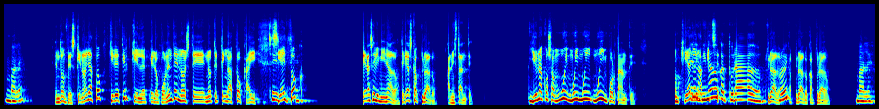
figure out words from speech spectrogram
Vale. Entonces, que no haya ZOC quiere decir que el, el oponente no, esté, no te tenga ZOC ahí. Sí, si hay ZOC, quedas eliminado, te quedas capturado al instante. Y una cosa muy, muy, muy, muy importante. Aunque haya una Eliminado ficha. capturado. Capturado, Roy? capturado, capturado. Vale.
